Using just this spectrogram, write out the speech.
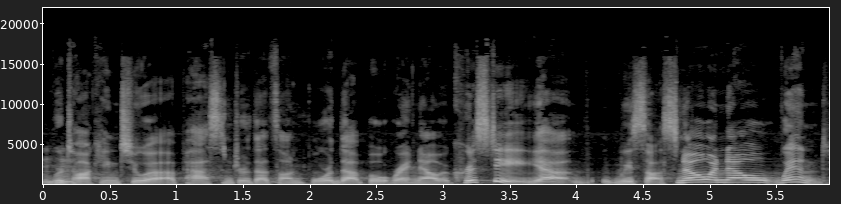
we're Mhm. talking to a, a passenger that's on board that boat right now. But Kristi, yeah, we saw snow and now wind.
